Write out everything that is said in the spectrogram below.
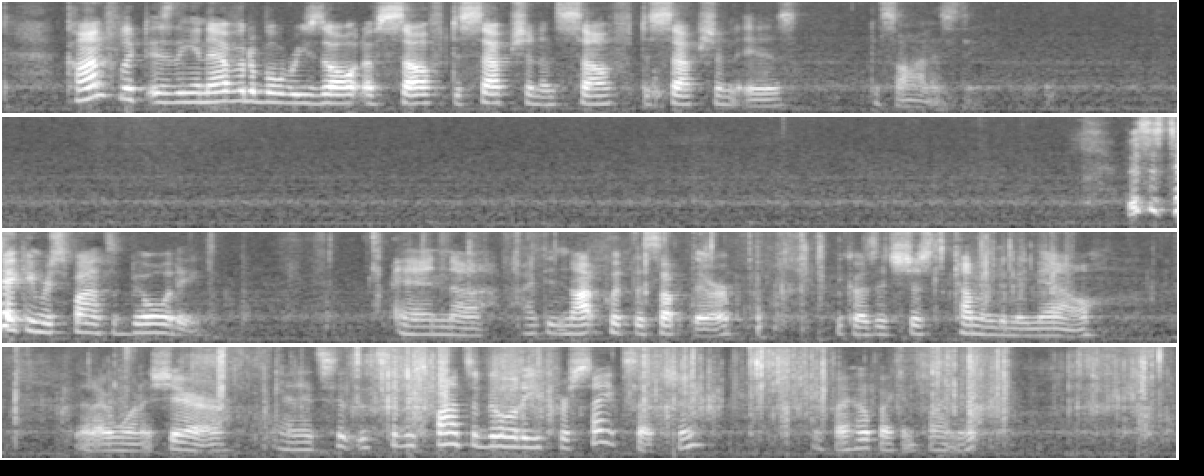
it. Conflict is the inevitable result of self deception, and self deception is dishonesty. This is taking responsibility. And uh, I did not put this up there because it's just coming to me now that I want to share. And it's, it's the responsibility for sight section, if I hope I can find it.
